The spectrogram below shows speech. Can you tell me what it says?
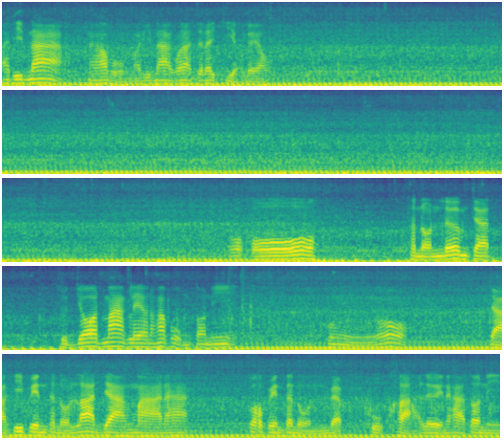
อาทิตย์หน้านะครับผมอาทิตย์หน้าก็น่าจะได้เกี่ยวแล้วโอ้โห ถนนเริ่มจะ สุดยอดมากแล้วนะครับผมตอนนี้โอ้โหจากที่เป็นถนนลาดยางมานะฮะก็เป็นถนนแบบขรุขระเลยนะฮะตอนนี้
